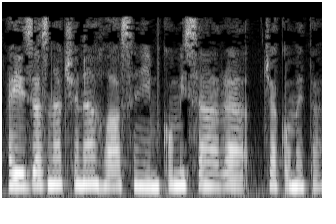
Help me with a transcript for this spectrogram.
a je zaznačená hlásením komisára Giacometa.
